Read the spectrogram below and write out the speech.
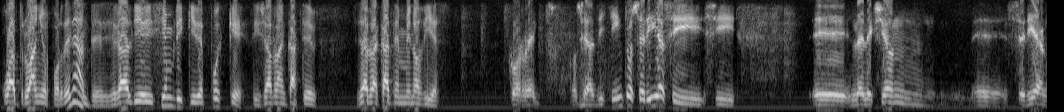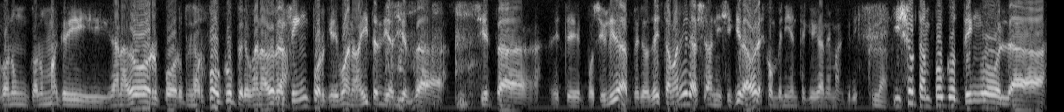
cuatro años por delante? Llegar al 10 de diciembre y después qué? Si ya arrancaste, ya arrancaste en menos 10. Correcto. O sea, distinto sería si, si eh, la elección eh, sería con un con un Macri ganador por, por poco, pero ganador al fin, porque bueno, ahí tendría cierta cierta este, posibilidad, pero de esta manera ya ni siquiera ahora es conveniente que gane Macri. Y yo tampoco tengo la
